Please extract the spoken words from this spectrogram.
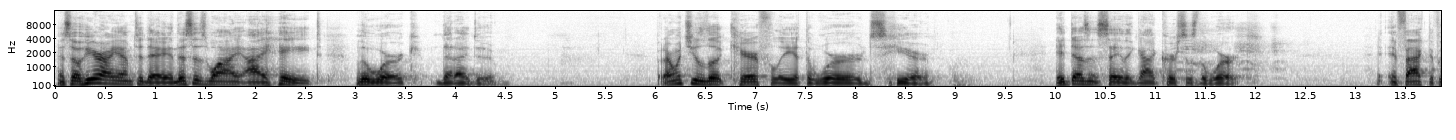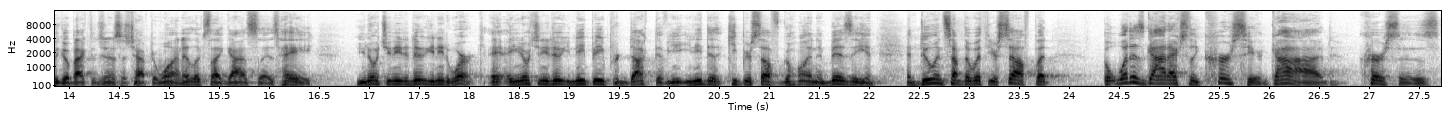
And so here I am today, and this is why I hate the work that I do. But I want you to look carefully at the words here. It doesn't say that God curses the work. In fact, if we go back to Genesis chapter 1, it looks like God says, Hey, you know what you need to do? You need to work. And you know what you need to do? You need to be productive. You, need to keep yourself going and busy and, and doing something with yourself. But, but what does God actually curse here? God curses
